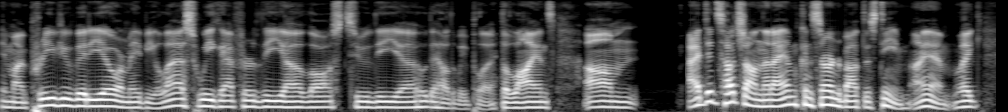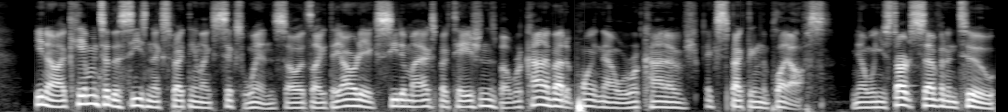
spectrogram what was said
in my preview video or maybe last week after the uh, loss to the, uh, who the hell did we play? The Lions. Um, I did touch on that I am concerned about this team. I am. Like, you know, I came into the season expecting like six wins. So it's like they already exceeded my expectations, but we're kind of at a point now where we're kind of expecting the playoffs. You know, when you start seven and two,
